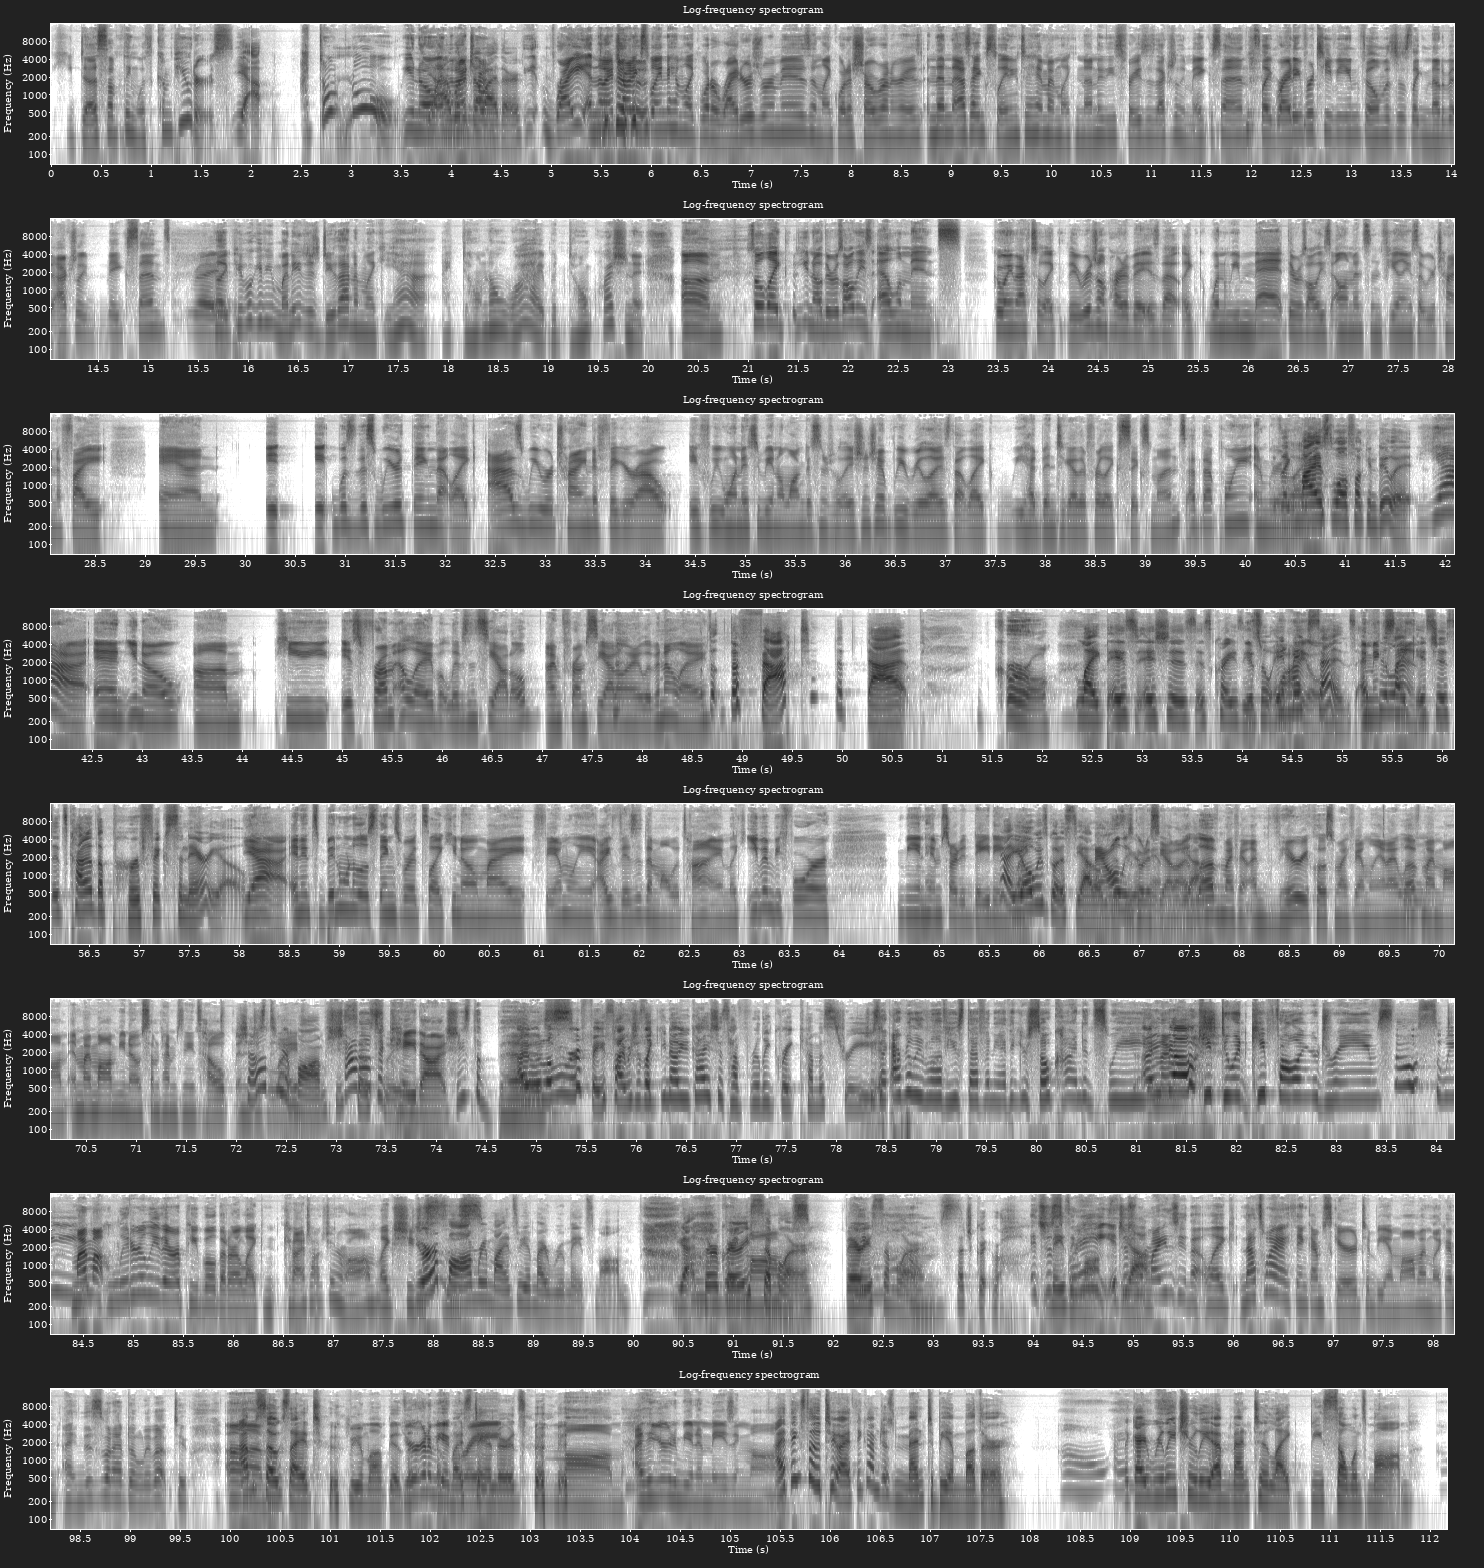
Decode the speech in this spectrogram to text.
He does something with computers. yeah. I don't know, you know. Yeah, I and then wouldn't know either. Right? And then I try to explain to him like what a writer's room is and like what a showrunner is. And then as I'm explaining to him, I'm like, none of these phrases actually make sense. Like writing for TV and film is just like none of it actually makes sense. Right. Like people give you money to just do that, and I'm like, yeah, I don't know why, but don't question it. Um, so like you know, there was all these elements going back to like the original part of it is that like when we met, there was all these elements and feelings that we were trying to fight, and it it was this weird thing that like as we were trying to figure out if we wanted to be in a long distance relationship, we realized that like we had been together for like six months at that point, and we It's were like, might as well fucking do it. yeah, and you know, um, he is from LA but lives in Seattle. I'm from Seattle and I live in LA. The, the fact that that Girl, like it's it's just it's crazy. It's so it makes wild. sense. It I makes feel like it's just it's kind of the perfect scenario. yeah, and it's been one of those things where it's like you know, my family, I visit them all the time. Like even before me and him started dating. Yeah, you always go to Seattle. I always go to family. Seattle. Yeah. I love my family. I'm very close to my family, and I love my mm. mom. And my mom, you know, sometimes needs help. And Shout just out to your mom. She's Shout so out to. K Dot. She's the best. I love when we were FaceTime. She's like, you know, you guys just have really great chemistry. She's like, I really love you, Stefanie. I think you're so kind and sweet. I and I'm- know. Keep doing, keep following your dreams. so sweet. My mom, literally, there are people that are like, "Can I talk to your mom?" Like she. Your mom is- reminds me of my roommate's mom. Yeah, they're very moms. similar. Very similar. Such great. ugh, It's just amazing great. moms. It just Yeah. reminds you that, like, that's why I think I'm scared to be a mom. I'm like, I'm. I, this is what I have to live up to. Um, I'm so excited to be a mom because You're gonna be a my great standards. mom. I think you're gonna be an amazing mom. I think so too. I think I'm just meant to be a mother. Oh, I Like I really truly am meant to like be someone's mom. oh,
